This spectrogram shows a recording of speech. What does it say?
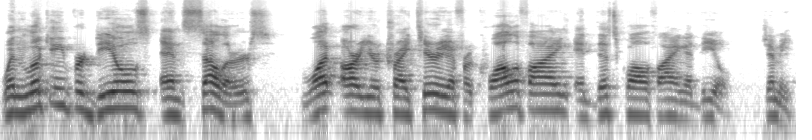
When looking for deals and sellers, what are your criteria for qualifying and disqualifying a deal, Jimmy?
